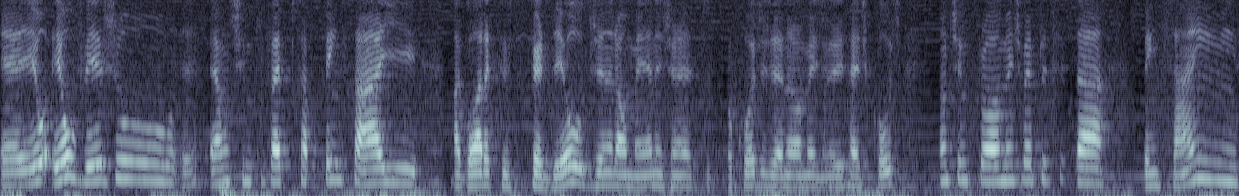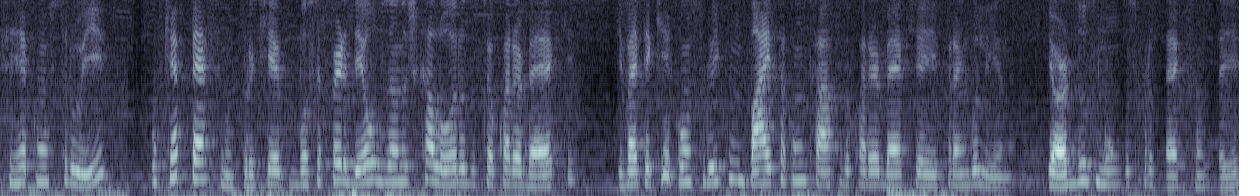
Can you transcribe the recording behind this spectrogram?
é, eu, eu vejo é um time que vai precisar pensar e agora que perdeu o general manager, trocou de general manager e head coach, é um time que provavelmente vai precisar pensar em se reconstruir, o que é péssimo, porque você perdeu os anos de calor do seu quarterback e vai ter que reconstruir com um baita contrato do quarterback aí para engolir, né? Pior dos mundos pro Texans aí.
